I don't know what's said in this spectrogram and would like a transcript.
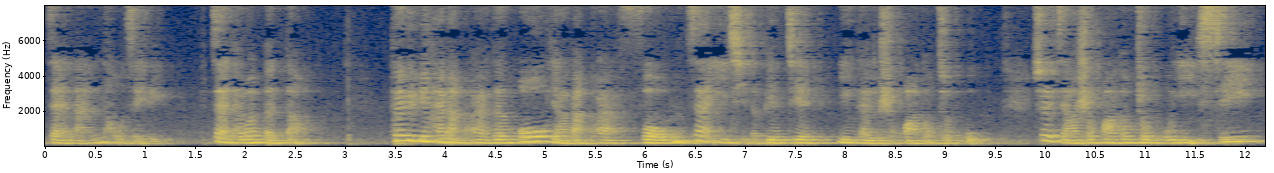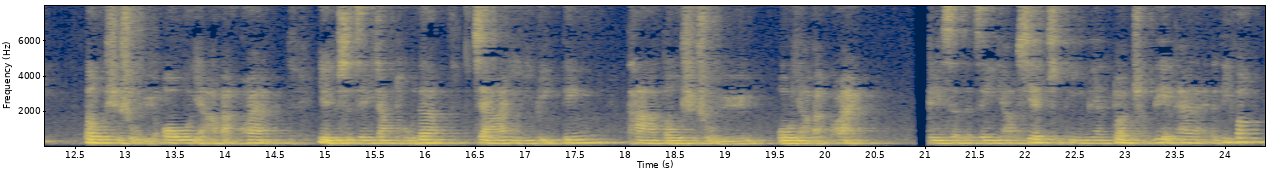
在南头这里，在台湾本岛，菲律宾海板块跟欧亚板块缝在一起的边界，应该就是花东纵谷。所以只要是花东纵谷以西，都是属于欧亚板块，也就是这一张图的甲乙丙丁，它都是属于欧亚板块。黑色的这一条线是地面断层裂开来的地方，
